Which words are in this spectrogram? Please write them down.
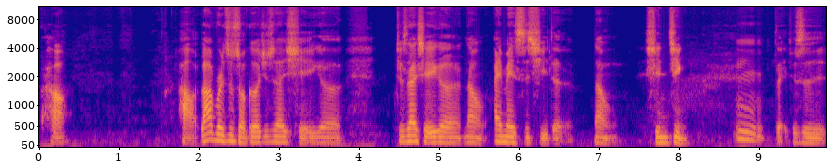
好，好，Lover 这首歌就是在写一个，就是在写一个那种暧昧时期的那种心境。嗯，对，就是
